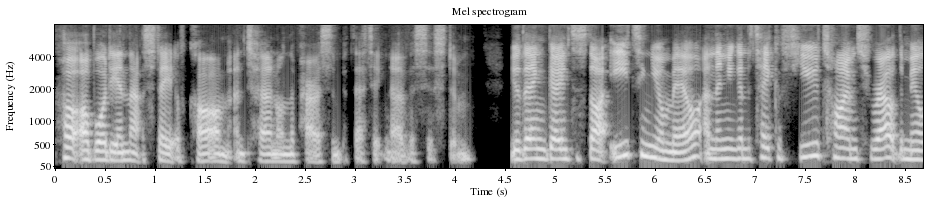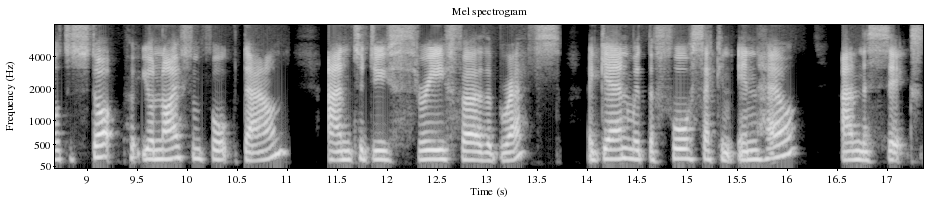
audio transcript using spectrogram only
put our body in that state of calm and turn on the parasympathetic nervous system. You're then going to start eating your meal, and then you're going to take a few times throughout the meal to stop, put your knife and fork down, and to do three further breaths. Again, with the four second inhale and the six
